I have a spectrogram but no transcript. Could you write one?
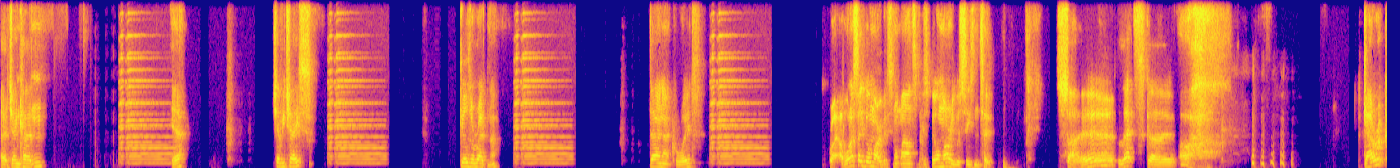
uh, Jane Curtin. Yeah. Chevy Chase. Gilda Radner. Dan Aykroyd. Right, I want to say Bill Murray, but it's not my answer because Bill Murray was season two. So let's go. Oh. Garrick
